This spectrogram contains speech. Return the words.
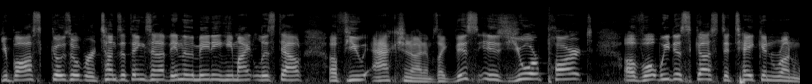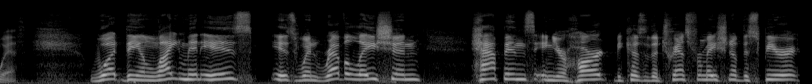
your boss goes over tons of things, and at the end of the meeting, he might list out a few action items. Like, this is your part of what we discussed to take and run with. What the enlightenment is, is when revelation happens in your heart because of the transformation of the Spirit,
